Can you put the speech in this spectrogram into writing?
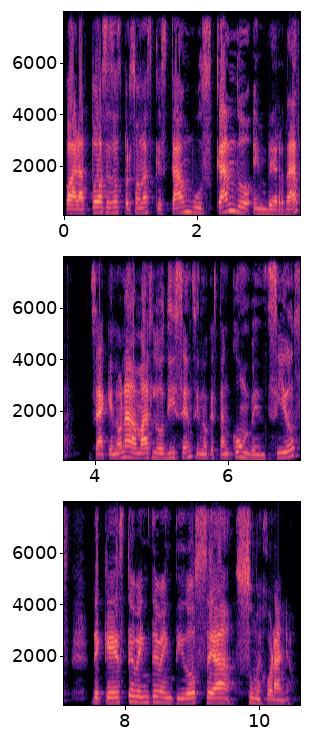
para todas esas personas que están buscando en verdad, o sea, que no nada más lo dicen, sino que están convencidos de que este 2022 sea su mejor año,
